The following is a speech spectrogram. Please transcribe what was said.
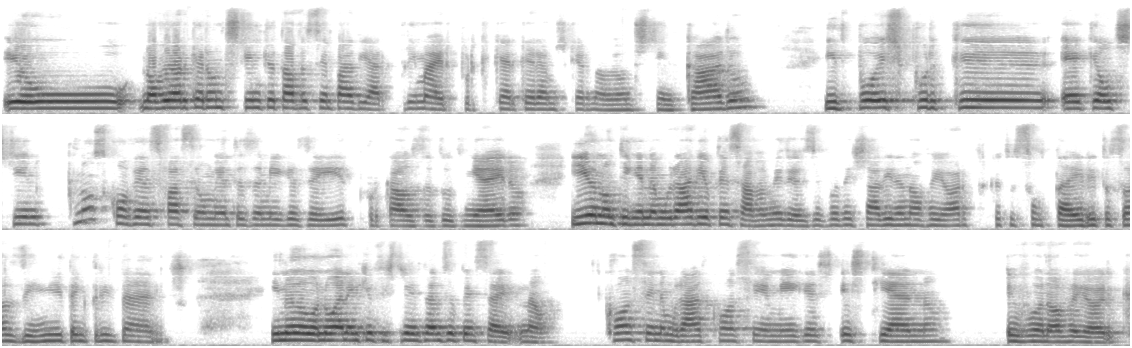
eu Nova Iorque era um destino que eu estava sempre a adiar. Primeiro, porque quer queiramos, quer não, é um destino caro. E depois porque é aquele destino que não se convence facilmente as amigas a ir por causa do dinheiro. E eu não tinha namorado e eu pensava, meu Deus, eu vou deixar de ir a Nova Iorque porque eu estou solteira e estou sozinha e tenho 30 anos. E no, no ano em que eu fiz 30 anos eu pensei, não, com ou sem namorado, com ou sem amigas, este ano eu vou a Nova Iorque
